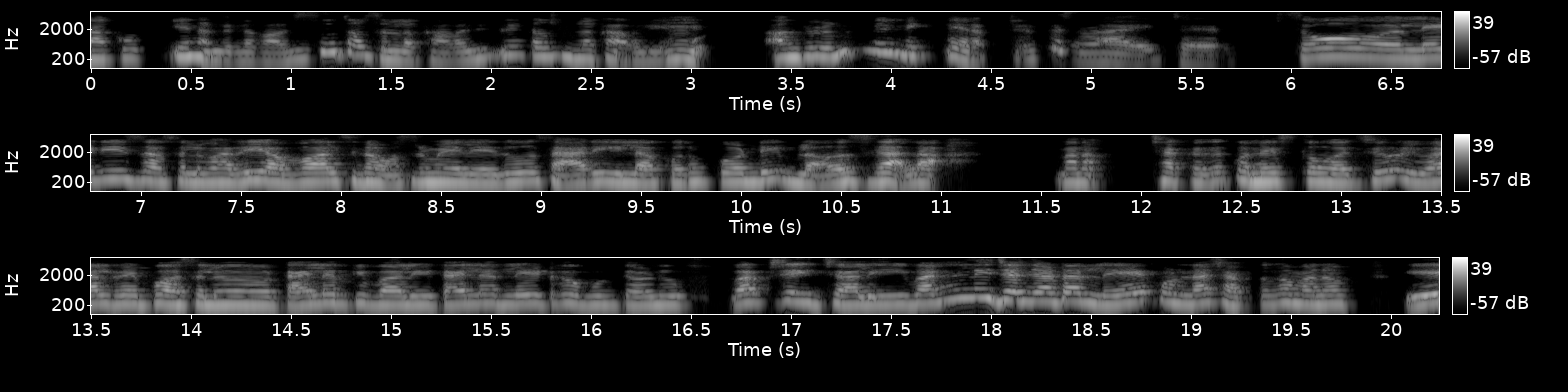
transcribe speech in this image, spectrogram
నాకు ఫిఫ్టీన్ హండ్రెడ్లో కావాలి టూ థౌసండ్లో కావాలి త్రీ థౌసండ్లో కావాలి. అందులో నేను మీకు పేరప్ చేస్తాను సో లేడీస్ అసలు వరీ అవ్వాల్సిన అవసరమే లేదు శారీ ఇలా కొనుక్కోండి బ్లౌజ్ అలా మనం చక్కగా కొనేసుకోవచ్చు. ఇవాళ రేపు అసలు టైలర్‌కి ఇవ్వాలి. టైలర్ లేట్‌గా కుడతాడు. వర్క్ చేయించాలి. ఇవన్నీ జంజాటాలు లేకుండా చక్కగా మనం ఏ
